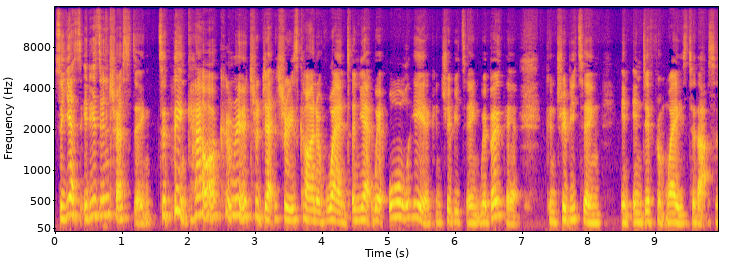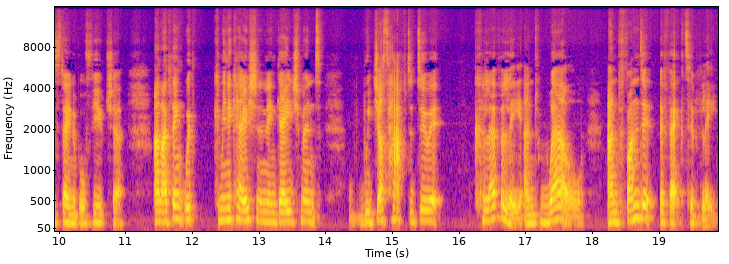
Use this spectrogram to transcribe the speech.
So, yes, it is interesting to think how our career trajectories kind of went. And yet, we're all here contributing, we're both here contributing in, in different ways to that sustainable future. And I think with communication and engagement, we just have to do it cleverly and well and fund it effectively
